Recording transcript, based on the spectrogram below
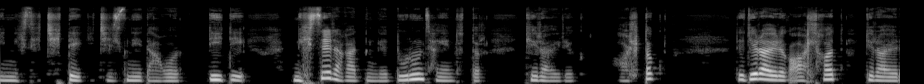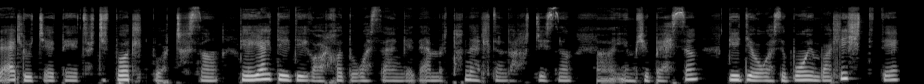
Энэ нэг сэжигтэй гэж хэлсний дагуу диди нэгсээр агаад ингээд дөрвөн цагийн дотор тэр хоёрыг олдог. Тэгээ тэр хоёрыг олоход тэр хоёр аль үжээ тэгээ зочид буудалд буучгсан. Тэгээ яг дидийг ороход угаасаа ингээд амар тухны харилцаанд орох гэсэн юм шиг байсан. Диди угаасаа бөө юм болно шүү дээ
